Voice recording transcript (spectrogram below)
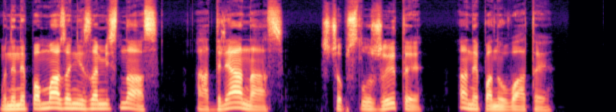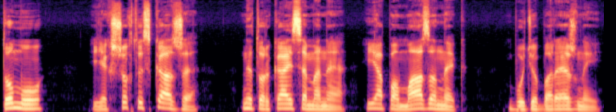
Вони не помазані замість нас, а для нас, щоб служити, а не панувати. Тому, якщо хтось каже не торкайся мене, я помазаник, будь обережний.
